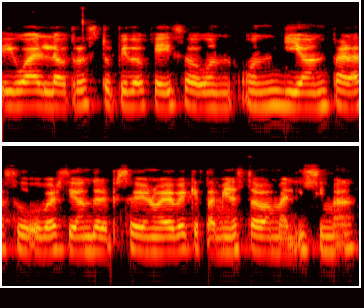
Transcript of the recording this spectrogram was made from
igual el otro estúpido que hizo un, un guion para su versión del episodio 9, que también estaba malísima.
